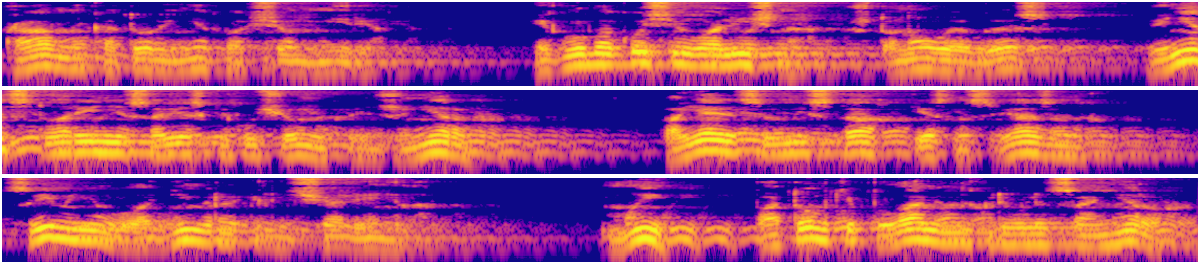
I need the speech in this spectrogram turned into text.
равной которой нет во всем мире. И глубоко символично, что новая ГЭС, венец творения советских ученых и инженеров, появится в местах, тесно связанных с именем Владимира Ильича Ленина. Мы, потомки пламенных революционеров,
